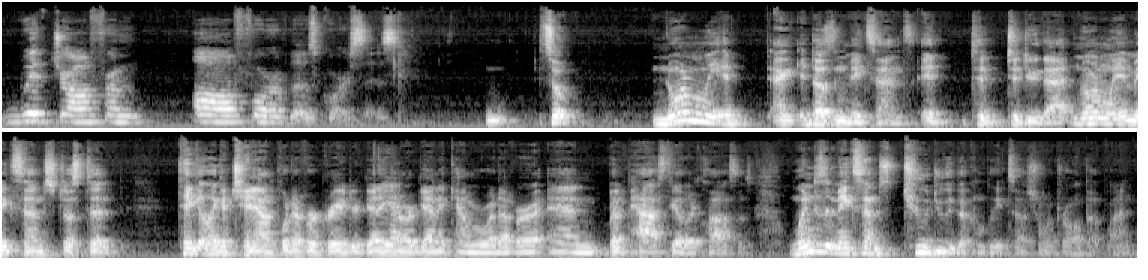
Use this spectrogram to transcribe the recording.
withdraw from all four of those courses. So normally it it doesn't make sense it to, to do that. Normally it makes sense just to take it like a champ, whatever grade you're getting in organic chem or whatever, and but pass the other classes. When does it make sense to do the complete session withdrawal deadline?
